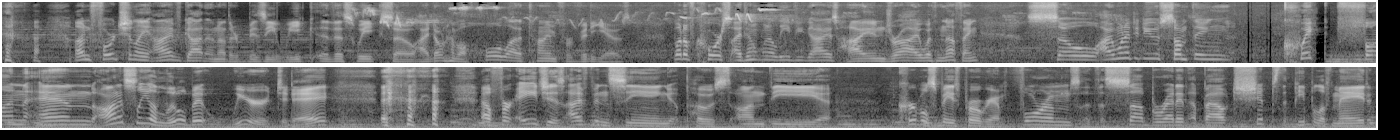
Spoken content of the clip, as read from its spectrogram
Unfortunately, I've got another busy week uh, this week, so I don't have a whole lot of time for videos. But of course, I don't want to leave you guys high and dry with nothing, so I wanted to do something quick, fun, and honestly a little bit weird today. now, for ages, I've been seeing posts on the Kerbal Space Program forums, the subreddit about ships that people have made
